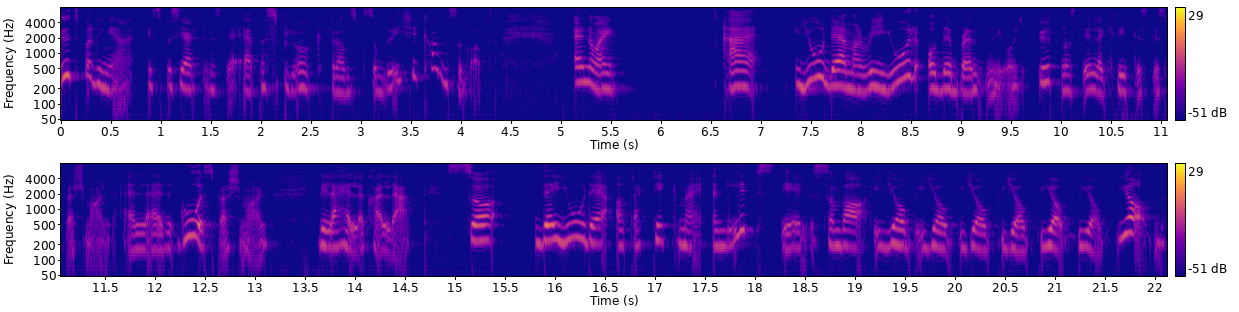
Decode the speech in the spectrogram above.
utfordringer. Spesielt hvis det er på språk fransk som du ikke kan så godt. Anyway, jeg gjorde det Marie gjorde, og det Brendan gjorde, uten å stille kritiske spørsmål, eller gode spørsmål, vil jeg heller kalle det. Så det gjorde at jeg fikk meg en livsstil som var jobb, jobb, jobb, jobb, jobb, jobb, jobb.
